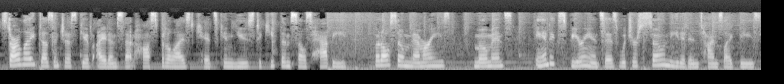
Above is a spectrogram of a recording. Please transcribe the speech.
Starlight doesn't just give items that hospitalized kids can use to keep themselves happy, but also memories, moments, and experiences which are so needed in times like these.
